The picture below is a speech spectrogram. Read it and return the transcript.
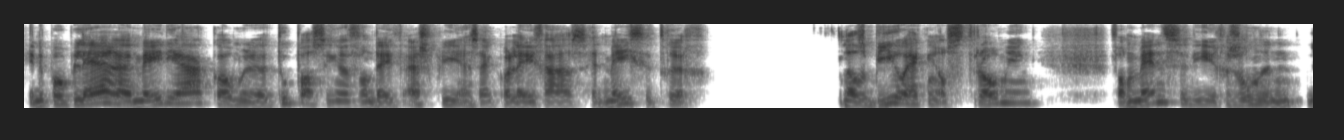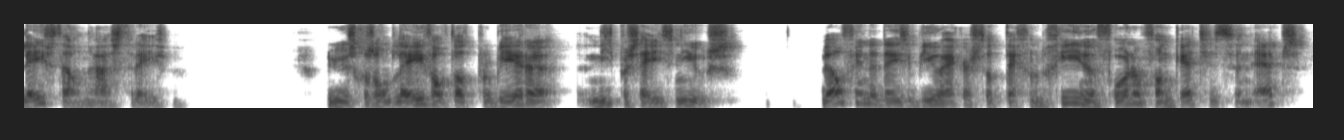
In de populaire media komen de toepassingen van Dave Asprey en zijn collega's het meeste terug. Dat is biohacking als stroming van mensen die een gezonde leefstijl nastreven. Nu is gezond leven of dat proberen niet per se iets nieuws. Wel vinden deze biohackers dat technologie in de vorm van gadgets en apps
